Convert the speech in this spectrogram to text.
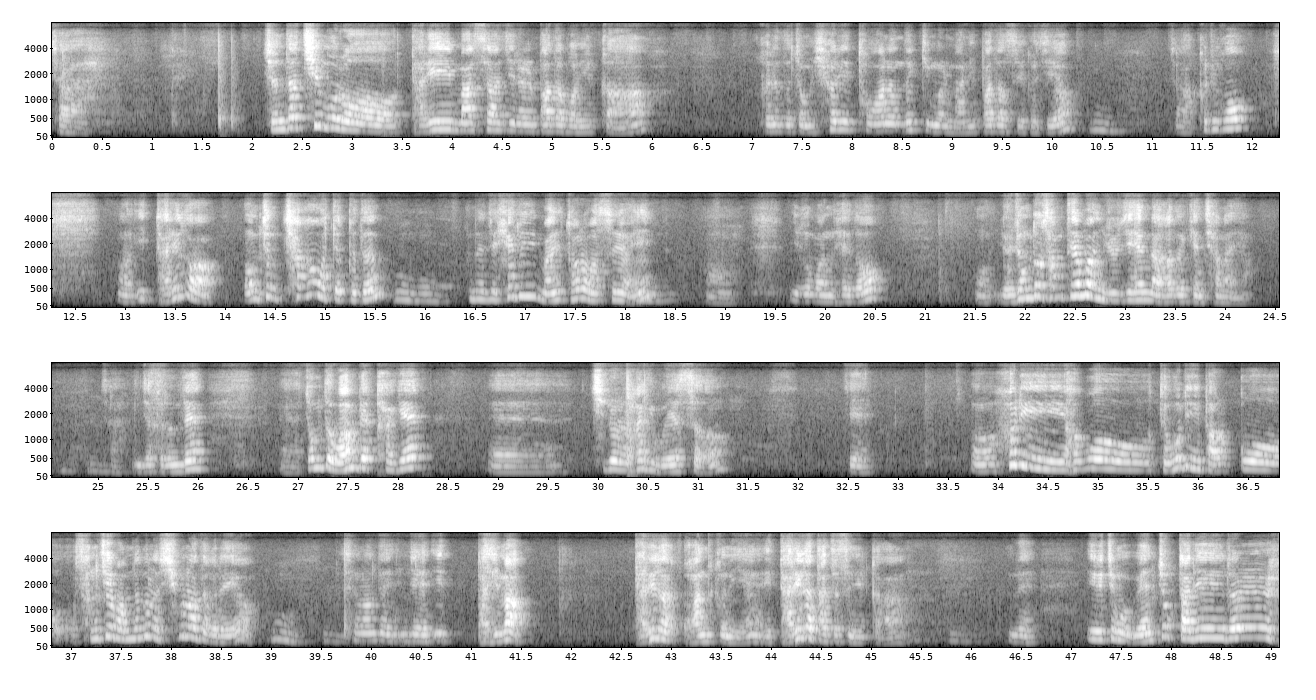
자, 전자침으로 다리 마사지를 받아보니까 그래도 좀 혈이 통하는 느낌을 많이 받았어요. 그지요? 음. 자, 그리고 어, 이 다리가 엄청 차가웠댔거든? 음. 근데 이제 혈이 많이 돌아왔어요. 잉? 음. 어, 이것만 해도 어, 요 정도 상태만 유지해 나가도 괜찮아요. 자, 이제 그런데 좀 더 완벽하게 에, 치료를 하기 위해서 이제 어, 허리하고 덩어리 밟고 상체 밟는 거는 시원하다 그래요. 음. 시원한데 이제 이 마지막 다리가 관건이에요. 이 다리가 다쳤으니까. 근데 이거 지금 왼쪽 다리를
